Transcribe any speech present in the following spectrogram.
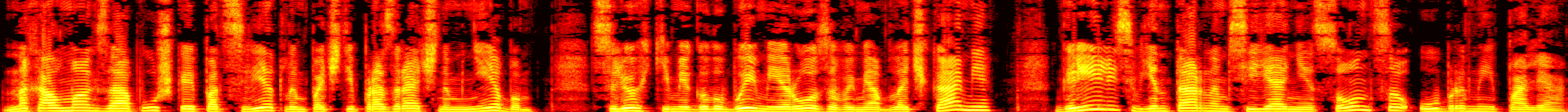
на холмах за опушкой под светлым, почти прозрачным небом с легкими голубыми и розовыми облачками грелись в янтарном сиянии солнца убранные поля.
